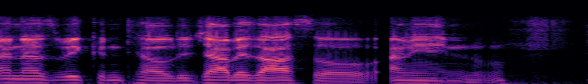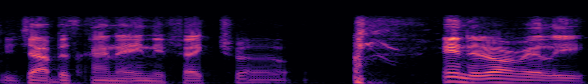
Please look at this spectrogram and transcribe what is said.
And as we can tell, the job is also. I mean, the job is kind of ineffectual. and they don't really.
